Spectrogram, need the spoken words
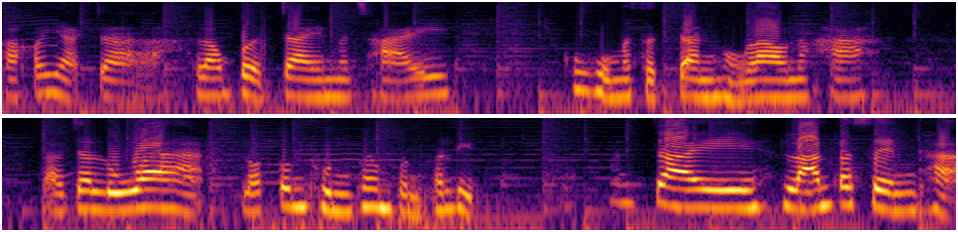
ค่ะ ก็อยากจะลองเปิดใจมาใช้คู่หูมหัจจันของเรานะคะ เราจะรู้ว่าลดต้นทุนเพิ่มผลผลิต มั่นใจล้านเปอร์เซ็นต์ค่ะ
